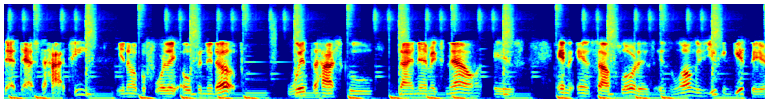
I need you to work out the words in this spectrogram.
that that's the hot team. You know, before they open it up with the high school dynamics now is in in South Florida is as long as you can get there,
